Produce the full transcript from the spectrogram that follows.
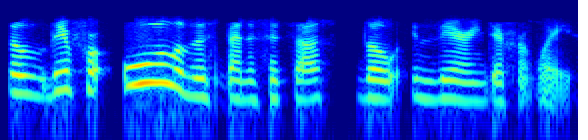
So, therefore, all of this benefits us, though in varying different ways.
